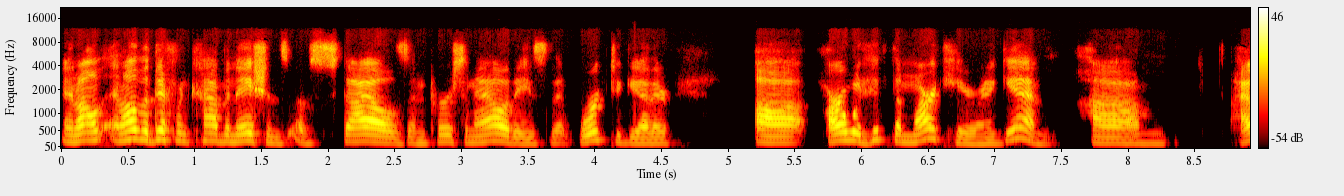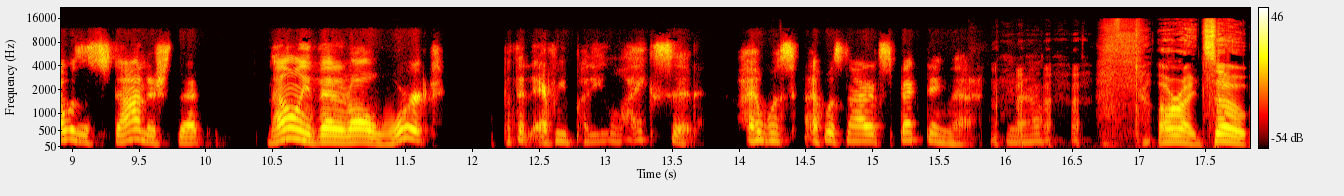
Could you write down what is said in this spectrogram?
And all and all the different combinations of styles and personalities that work together uh, are what hit the mark here. And again, um, I was astonished that not only that it all worked, but that everybody likes it. I was I was not expecting that. You know. All right. So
